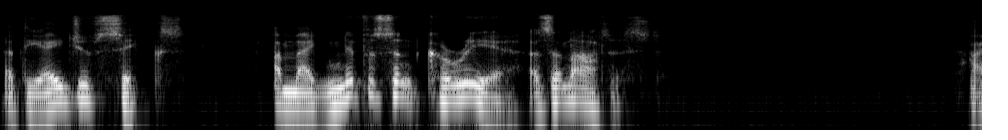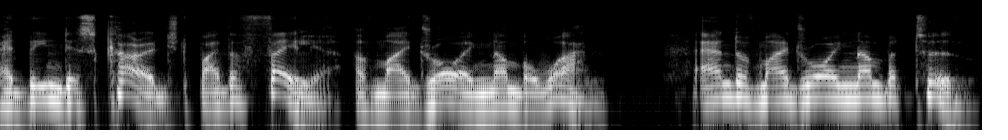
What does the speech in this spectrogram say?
at the age of six, a magnificent career as an artist. I had been discouraged by the failure of my drawing number one and of my drawing number two.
